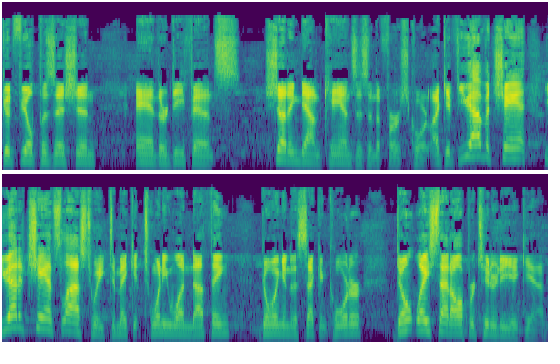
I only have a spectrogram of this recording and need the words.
good field position and their defense shutting down Kansas in the first quarter. Like if you have a chance, you had a chance last week to make it twenty-one nothing going into the second quarter. Don't waste that opportunity again.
